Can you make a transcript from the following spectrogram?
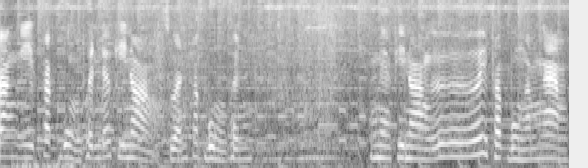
ฟังนี้พักบุ่งเพิ่นเด้อพี่น้อง สวนพักบุ่งเพิ่นนั่นแน่พี่น้องเอ้ยพักบุ่งงามๆ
